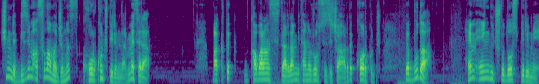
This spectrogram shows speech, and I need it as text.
Şimdi bizim asıl amacımız korkunç birimler. Mesela baktık kabaran sislerden bir tane ruh sisi çağırdık. Korkunç. Ve bu da hem en güçlü dost birimi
